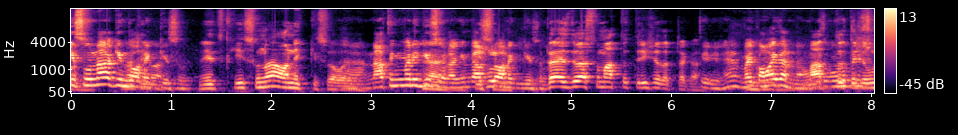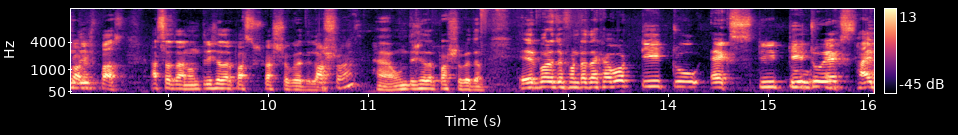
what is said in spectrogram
কিছু না, কিন্তু অনেক কিছু। কিছু না অনেক কিছু আবার। নাথিং মানে কিছু হ্যাঁ, না কিন্তু আসলে অনেক কিছু। প্রাইস আজকে মাত্র তিরিশ হাজার টাকা। তিরিশ হ্যাঁ ভাই কমাই দেন না মাত্র উনত্রিশ করেন। উনত্রিশ পাঁচ। আচ্ছা দান উনত্রিশ হাজার পাঁচশো করে দিলাম। পাঁচশো হ্যাঁ? হ্যাঁ উনত্রিশ হাজার পাঁচশো করে দাম এরপরে যে ফোনটা দেখাবো T two X T2X T two X five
